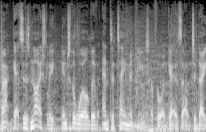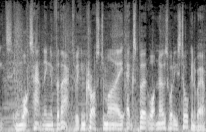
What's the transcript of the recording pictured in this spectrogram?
that gets us nicely into the world of entertainment news. I thought I'd get us up to date in what's happening, and for that, we can cross to my expert, what knows what he's talking about.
